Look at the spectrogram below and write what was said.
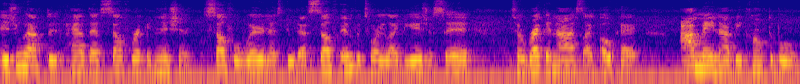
Is you have to have that self recognition, self awareness, do that self inventory, like DeAsia said, to recognize like, okay, I may not be comfortable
